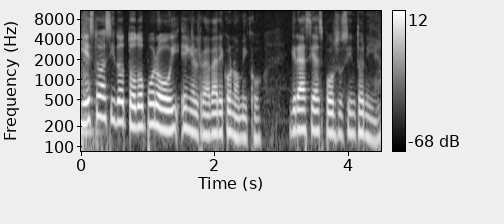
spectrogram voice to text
Y esto ha sido todo por hoy en el Radar Económico. Gracias por su sintonía.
